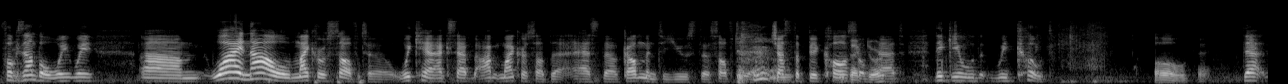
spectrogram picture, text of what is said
For example, we, we um, why now Microsoft uh, we can accept uh, Microsoft as the government to use the software just because of that they give we code Oh, okay. that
